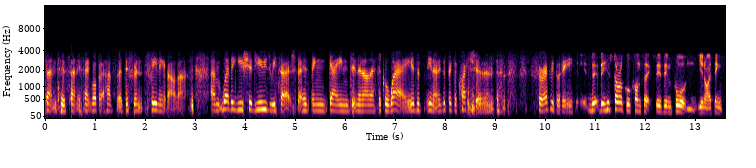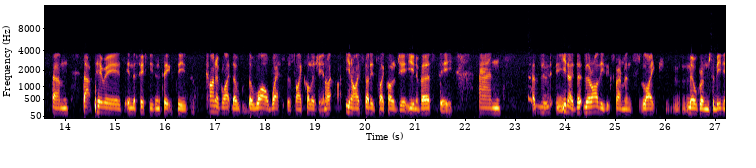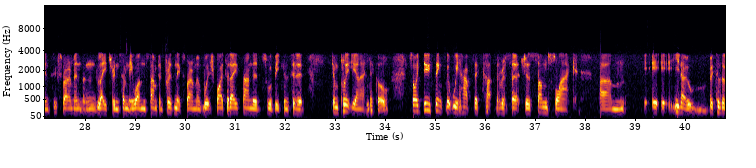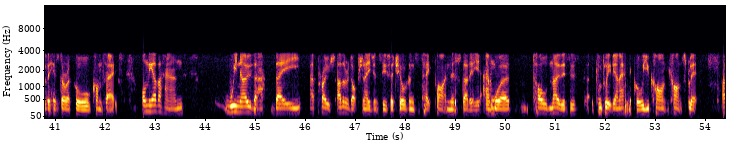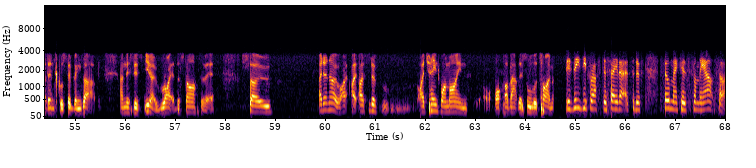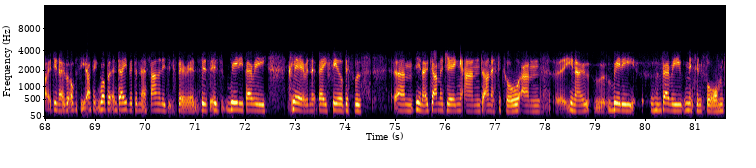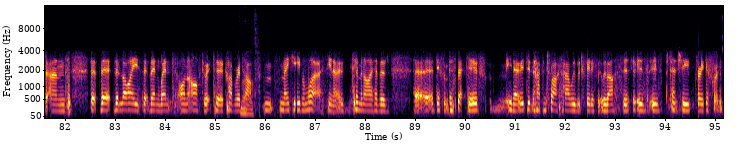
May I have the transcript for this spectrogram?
certain to certainly Saint Robert have a different feeling about that. Um, whether you should use research that has been gained in an unethical way is a you know is a bigger question for everybody. The, the historical context is important. You know, I think um, that period in the 50s and 60s, kind of like the the wild west of psychology. And I, you know, I studied psychology at university, and uh, you know, there are these experiments like Milgram's obedience experiment, and later in '71 Stanford Prison experiment, which by today's standards would be considered completely unethical. So I do think that we have to cut the researchers some slack. Um, it, it, you know, because of the historical context. On the other hand, we know that they approached other adoption agencies for children to take part in this study and were told, no, this is completely unethical. You can't can't split identical siblings up, and this is you know right at the start of it. So I don't know. I, I, I sort of I change my mind about this all the time it's easy for us to say that as sort of filmmakers from the outside, you know, but obviously I think Robert and David and their families' experience is, is really very clear in that they feel this was um, you know, damaging and unethical and, you know, really very misinformed and that the, the lies that then went on after it to cover it right. up m- make it even worse. You know, Tim and I have a, a, different perspective. You know, it didn't happen to us. How we would feel if it was us is, is potentially very different.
